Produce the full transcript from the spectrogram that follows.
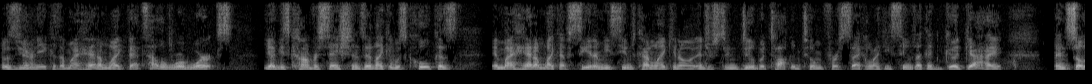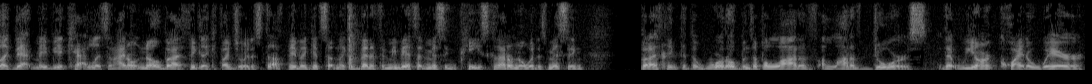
it was sure. unique because in my head, I'm like, that's how the world works. You have these conversations, and like, it was cool because in my head, I'm like, I've seen him. He seems kind of like, you know, an interesting dude, but talking to him for a second, like, he seems like a good guy. And so, like, that may be a catalyst. And I don't know, but I think, like, if I join his stuff, maybe I get something that could benefit. Maybe that's a missing piece because I don't know what is missing. But I think that the world opens up a lot of a lot of doors that we aren't quite aware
